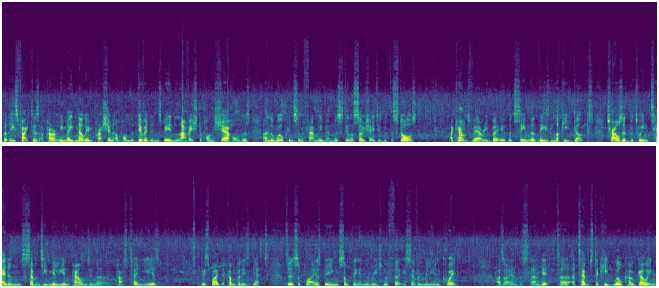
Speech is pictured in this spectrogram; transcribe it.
but these factors apparently made no impression upon the dividends being lavished upon shareholders and the Wilkinson family members still associated with the stores. Accounts vary, but it would seem that these lucky ducks trousered between 10 and 70 million pounds in the past 10 years, despite the company's debts to suppliers being something in the region of 37 million quid as I understand it, uh, attempts to keep Wilko going,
